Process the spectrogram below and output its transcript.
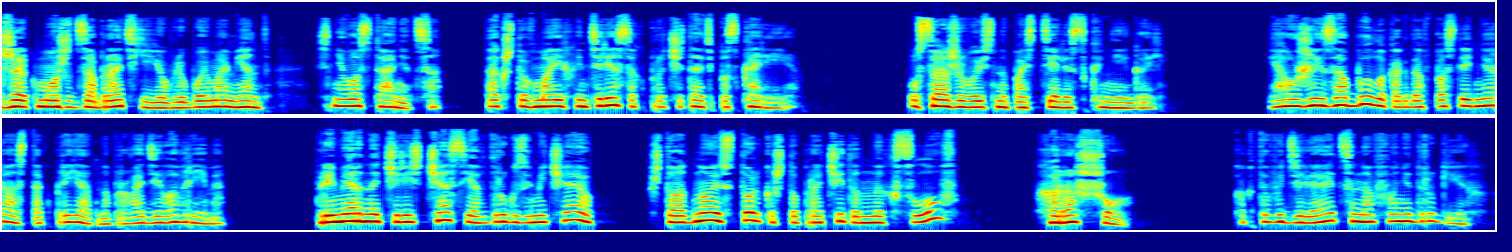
Джек может забрать ее в любой момент. С него станется так что в моих интересах прочитать поскорее. Усаживаюсь на постели с книгой. Я уже и забыла, когда в последний раз так приятно проводила время. Примерно через час я вдруг замечаю, что одно из только что прочитанных слов «хорошо» как-то выделяется на фоне других.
